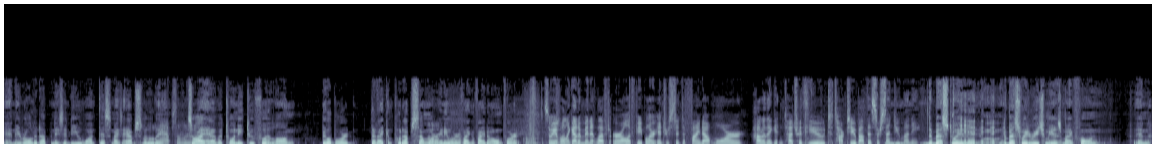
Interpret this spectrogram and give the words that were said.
and they rolled it up and they said, "Do you want this?" And I said, "Absolutely." Absolutely. So I have a twenty-two foot long billboard that I can put up somewhere, anywhere, if I can find a home for it. So we have only got a minute left, Earl. If people are interested to find out more, how do they get in touch with you to talk to you about this or send you money? The best way to, the best way to reach me is my phone, and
